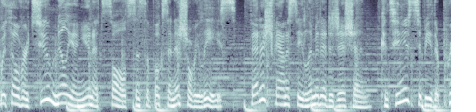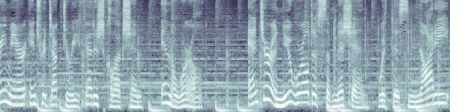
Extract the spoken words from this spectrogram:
With over 2 million units sold since the book's initial release, Fetish Fantasy Limited Edition continues to be the premier introductory fetish collection in the world. Enter a new world of submission with this naughty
